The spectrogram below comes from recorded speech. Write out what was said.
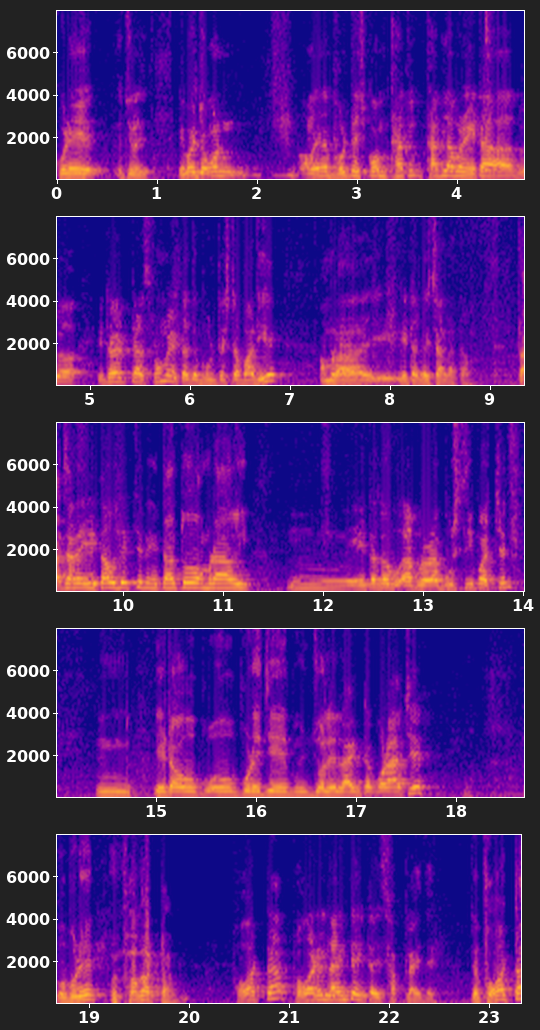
করে চলে এবার যখন আমাদের ভোল্টেজ কম থাকলে থাকলে আবার এটা এটা ট্রান্সফর্মার এটাতে ভোল্টেজটা বাড়িয়ে আমরা এটাকে চালাতাম। তাছাড়া এটাও দেখছেন এটা তো আমরা ওই এটা তো আপনারা বুঝতেই পারছেন এটা ওপ- ওপরে যে জলের লাইনটা করা আছে ওপরে ওই ফগারটা। ফগারটা ফগারের লাইনটা এটাই সাপ্লাই দেয়। তো ফগারটা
